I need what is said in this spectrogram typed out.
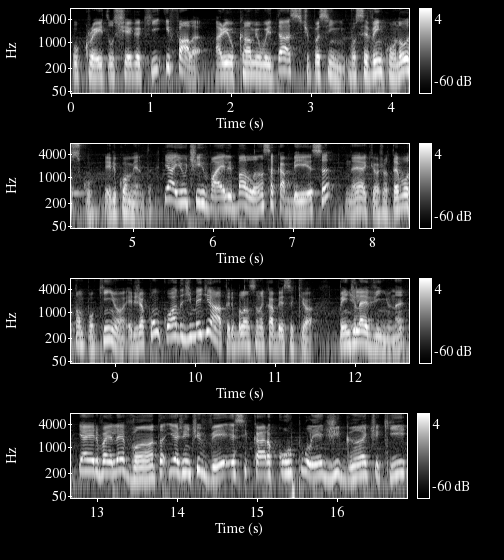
o Kratos chega aqui e fala Are you coming with us? Tipo assim, você vem conosco? Ele comenta. E aí o Tyr vai, ele balança a cabeça, né, aqui ó, deixa eu até voltar um pouquinho, ó, ele já concorda de imediato, ele balançando a cabeça aqui ó, bem de levinho, né. E aí ele vai levanta e a gente vê esse cara corpulento, gigante aqui,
